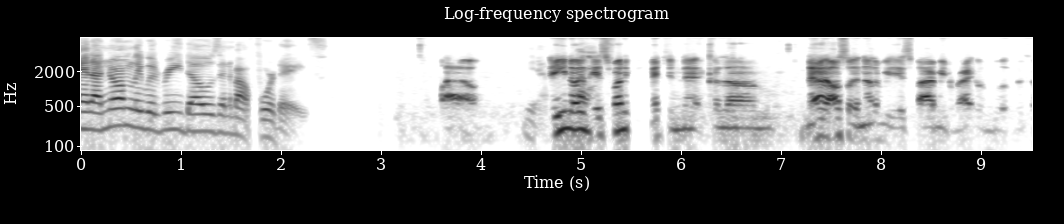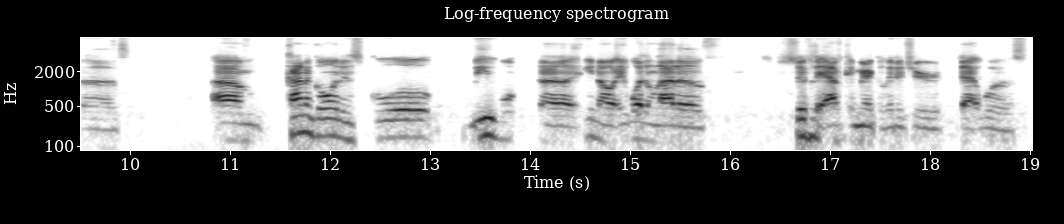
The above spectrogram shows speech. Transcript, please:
and I normally would read those in about four days. Wow. Yeah. You know, it's, it's funny you mentioned that because um, that also another reason inspired me to write a book because um, kind of going in school, we uh, you know, it wasn't a lot of strictly African American literature that was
